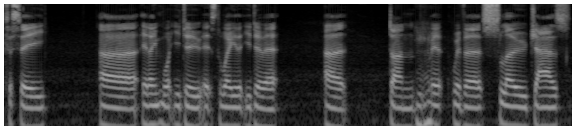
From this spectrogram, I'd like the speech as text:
to see uh, it ain't what you do, it's the way that you do it. Uh, done Mhm. with, with a slow jazz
